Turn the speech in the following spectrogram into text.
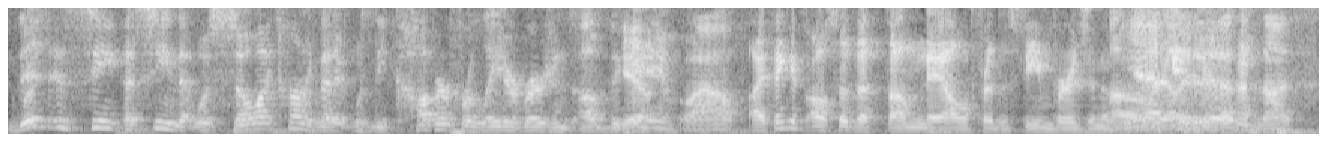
this is scene, a scene that was so iconic that it was the cover for later versions of the Yeah. game. wow. I think it's also the thumbnail for the Steam version of Oh, this. Yes, really? it is. That's nuts.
